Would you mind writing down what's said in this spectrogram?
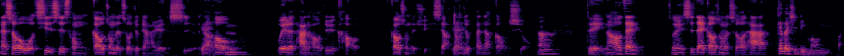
那时候我其实是从高中的时候就跟他认识了，然后嗯为了他，然后我就去考高雄的学校，然后就搬到高雄。嗯，对，然后在终于是在高中的时候，他该不会是柠檬雨吧？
